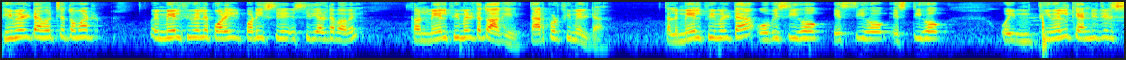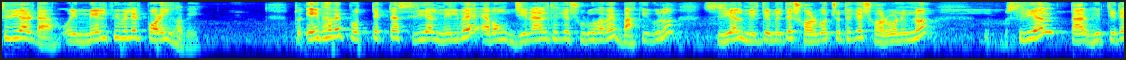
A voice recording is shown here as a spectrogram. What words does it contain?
ফিমেলটা হচ্ছে তোমার, ওই মেল ফিমেলে পরেই পরেই সিরিয়ালটা পাবে। কারণ মেল ফিমেলটা তো আগে, তারপর ফিমেলটা তাহলে মেল ফিমেলটা ওবিসি হোক এসসি হোক এসটি হোক, ওই ফিমেল ক্যান্ডিডেট সিরিয়ালটা ওই মেল ফিমেলের পরেই হবে। তো এইভাবে প্রত্যেকটা সিরিয়াল মিলবে এবং জেনারেল থেকে শুরু হবে, বাকিগুলো সিরিয়াল মিলতে মিলতে সর্বোচ্চ থেকে সর্বনিম্ন সিরিয়াল, তার ভিত্তিতে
